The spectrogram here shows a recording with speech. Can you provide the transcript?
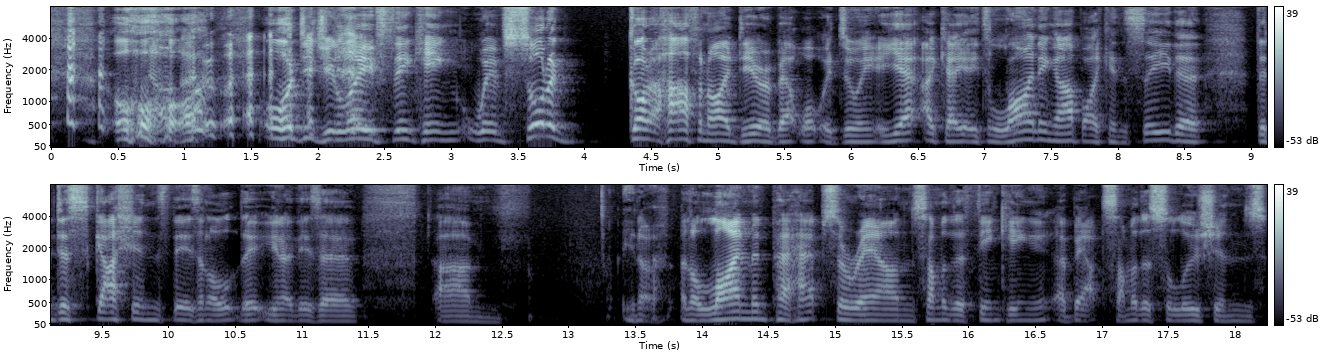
or or did you leave thinking we've sort of got a half an idea about what we're doing. Yeah, okay, it's lining up. I can see the the discussions. There's an you know there's a um, you know an alignment perhaps around some of the thinking about some of the solutions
